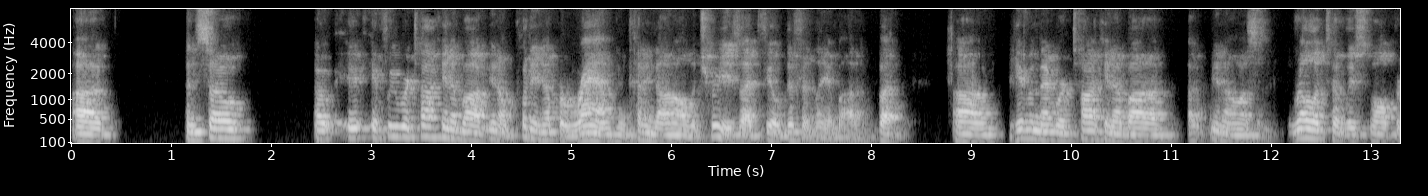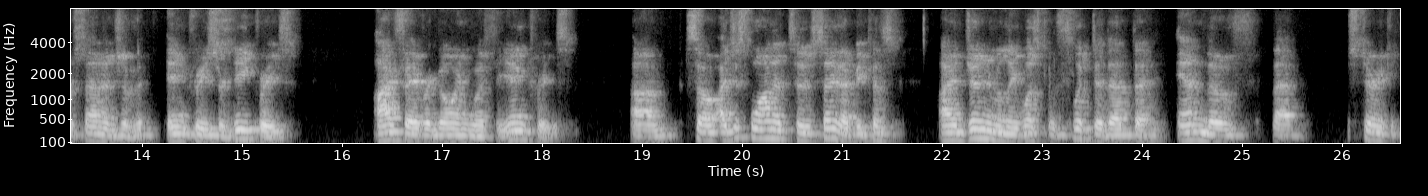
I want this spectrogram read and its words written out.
Uh, and so. Oh, if we were talking about, you know, putting up a ramp and cutting down all the trees, I'd feel differently about it, but. Um, given that we're talking about a, a, you know, a relatively small percentage of increase or decrease. I favor going with the increase. Um, so I just wanted to say that because I genuinely was conflicted at the end of that steering,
